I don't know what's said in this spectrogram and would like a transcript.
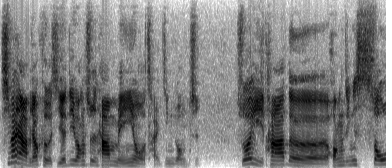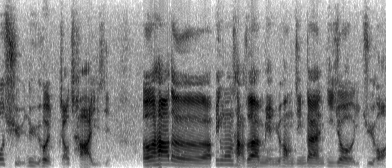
西班牙比较可惜的地方是它没有采金装置，所以它的黄金收取率会比较差一些。而它的兵工厂虽然免于黄金，但依旧一句话，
